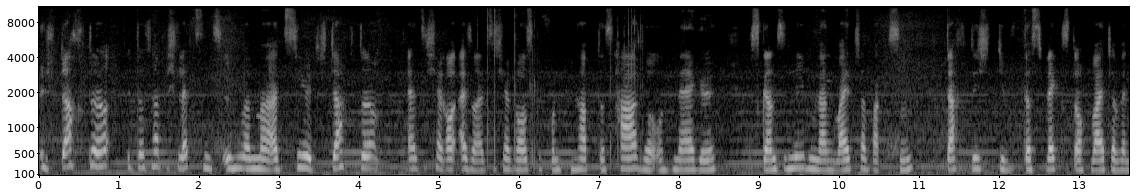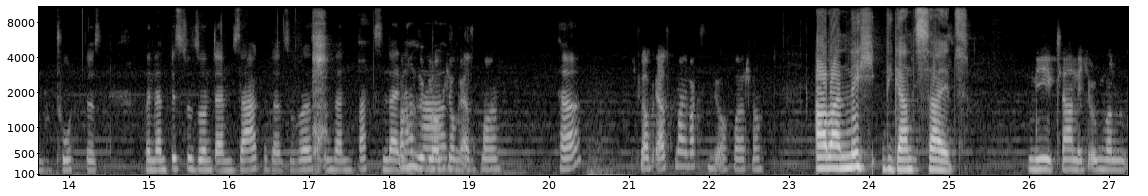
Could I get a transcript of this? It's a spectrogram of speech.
ich dachte, das habe ich letztens irgendwann mal erzählt. Ich dachte, als ich, hera also als ich herausgefunden habe, dass Haare und Nägel das ganze Leben lang weiter wachsen, dachte ich, die, das wächst auch weiter, wenn du tot bist. Und dann bist du so in deinem Sarg oder sowas und dann wachsen deine Machen sie, Haare. glaube ich, auch erstmal. Hä? Ich glaube, erstmal wachsen die auch weiter. Aber nicht die ganze Zeit. Nee, klar nicht. Irgendwann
